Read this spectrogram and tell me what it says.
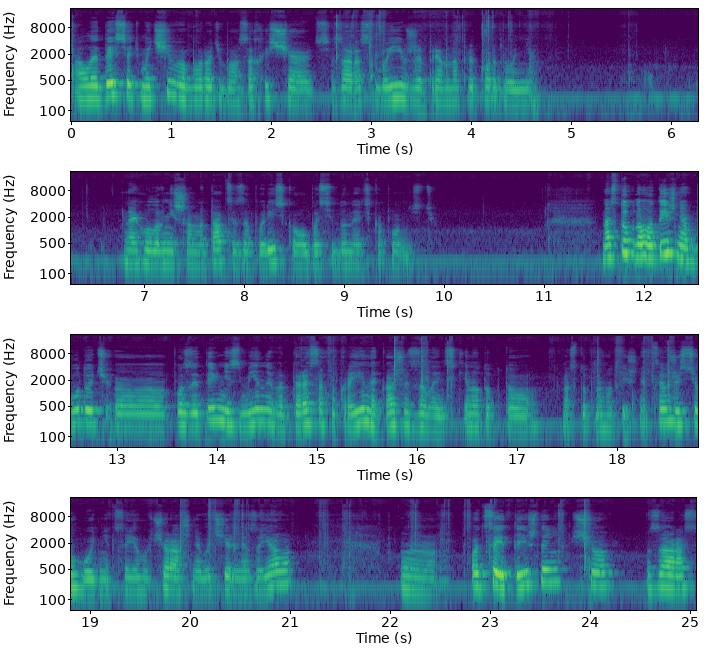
Але 10 мечів і боротьба захищаються. Зараз бої вже прямо на прикордонні. Найголовніша мета це Запорізька область і Донецька повністю. Наступного тижня будуть е, позитивні зміни в інтересах України, каже Зеленський. Ну, тобто, наступного тижня. Це вже сьогодні. Це його вчорашня вечірня заява. Оцей тиждень, що зараз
